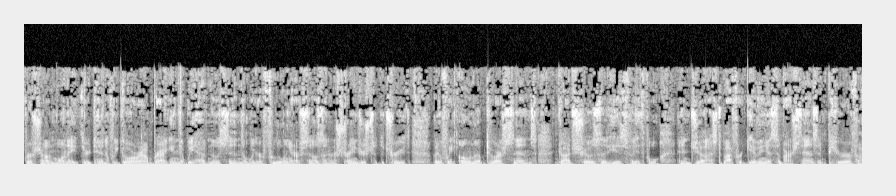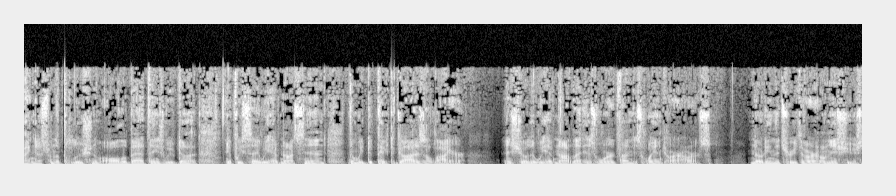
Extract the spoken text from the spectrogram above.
1 John 1, 8 through 10. If we go around bragging that we have no sin, then we are fooling ourselves and are strangers to the truth. But if we own up to our sins, God shows that he is faithful and just by forgiving us of our sins and purifying us from the pollution of all the bad things we've done. If we say we have not sinned, then we depict God as a liar and show that we have not let his word find its way into our hearts. Noting the truth of our own issues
